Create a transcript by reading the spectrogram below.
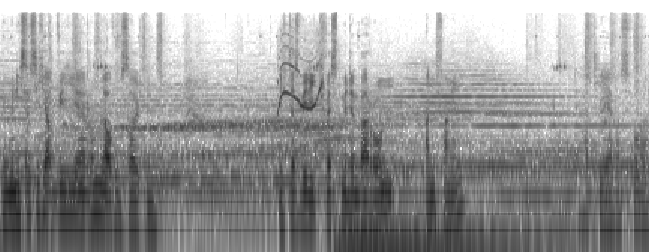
Bin mir nicht so sicher, ob wir hier rumlaufen sollten. Nicht, dass wir die Quest mit dem Baron anfangen. Der hat hier was vor.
